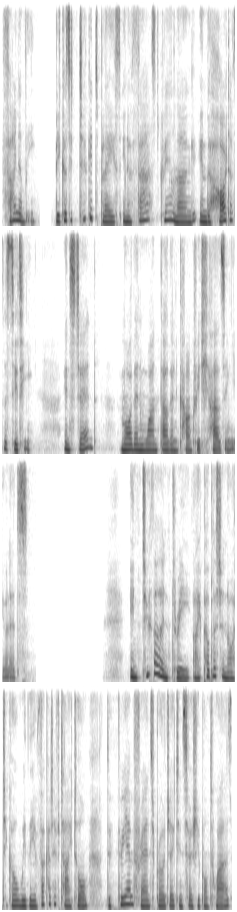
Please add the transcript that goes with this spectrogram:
Finally, because it took its place in a vast green lung in the heart of the city, instead, more than 1,000 concrete housing units. In 2003, I published an article with the evocative title The 3M France Project in Cergy Pontoise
